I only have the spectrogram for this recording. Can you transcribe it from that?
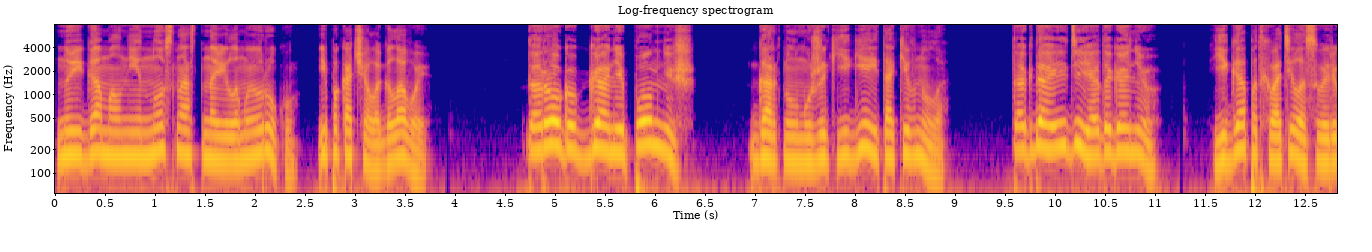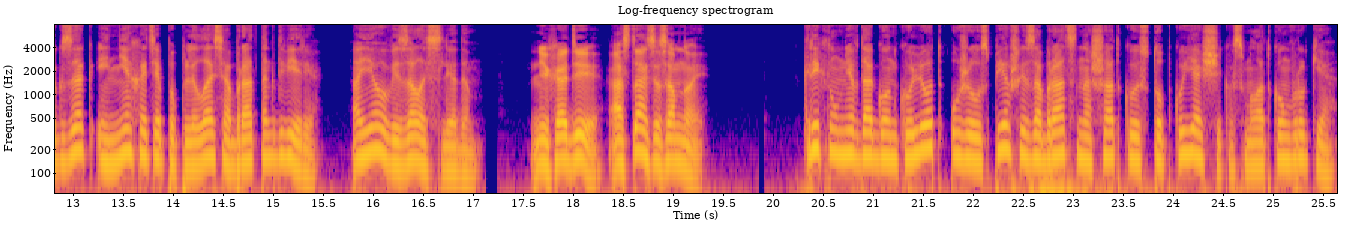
но яга молниеносно остановила мою руку и покачала головой. «Дорогу к Гане помнишь?» — гаркнул мужик Еге и так кивнула. «Тогда иди, я догоню». Яга подхватила свой рюкзак и нехотя поплелась обратно к двери, а я увязалась следом. «Не ходи, останься со мной!» Крикнул мне вдогонку лед, уже успевший забраться на шаткую стопку ящиков с молотком в руке.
